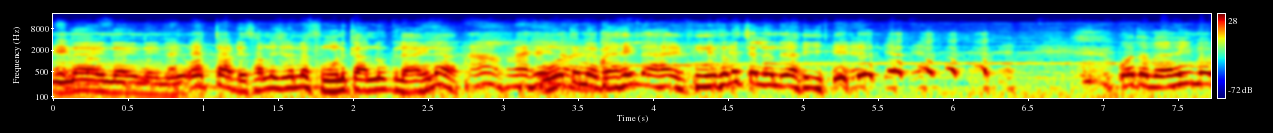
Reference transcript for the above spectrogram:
ਨਹੀਂ ਨਹੀਂ ਨਹੀਂ ਨਹੀਂ ਉਹ ਤੁਹਾਡੇ ਸਾਹਮਣੇ ਜਦੋਂ ਮੈਂ ਫੋਨ ਕਰਨ ਨੂੰ ਲਾਇਆ ਸੀ ਨਾ ਆਹ, ਵੈਸੇ ਹੀ ਉਹ ਤੇ ਮੈਂ ਵੈਸੇ ਹੀ ਲਾਇਆ ਸੀ ਫੋਨ ਤੇ ਨਾ ਚੱਲਣ ਦਿਆ ਸੀ। ਉਹ ਤਾਂ ਵੈਸੇ ਹੀ ਮੈਂ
